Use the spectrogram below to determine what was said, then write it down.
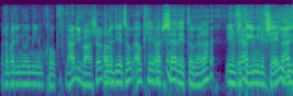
Oder war die nur in meinem Kopf? Nein, die war schon da. Oder die jetzt auch? Okay, war das schon eine Rettung, oder? Ich habe schon Ja. gegen meinem Schädel.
